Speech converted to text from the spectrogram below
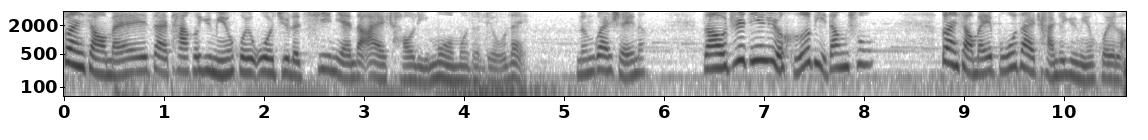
段小梅在她和玉明辉蜗居了七年的爱巢里默默的流泪，能怪谁呢？早知今日何必当初？段小梅不再缠着玉明辉了，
